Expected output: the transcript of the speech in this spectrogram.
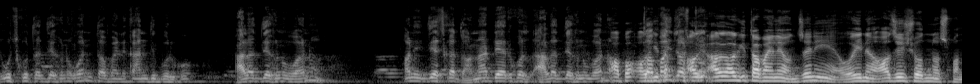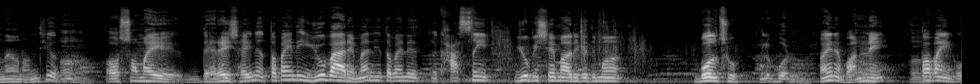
उसको त देख्नुभयो नि तपाईँले कान्तिपुरको हालत देख्नु भएन अनि देशका धनाढ्यहरूको हालत देख्नु भएन। अब अघि तपाईँले हुन्छ नि होइन अझै सोध्नुहोस् भन्दै हुनुहुन्थ्यो। अब समय धेरै छैन। तपाईँले यो बारेमा नि तपाईँले खास चाहिँ यो विषयमा अलिकति म बोल्छु। लु बोल्नुहोस्। होइन भन्ने तपाईँको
